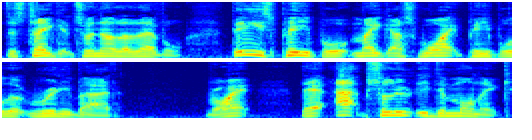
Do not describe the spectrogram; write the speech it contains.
just take it to another level. These people make us white people look really bad, right? They're absolutely demonic.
